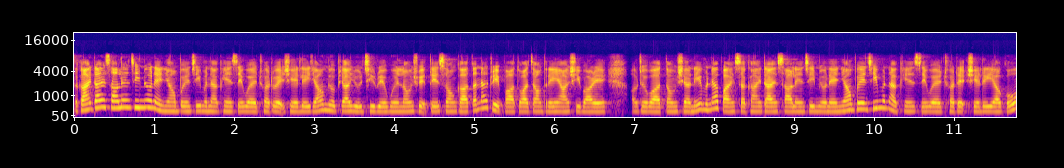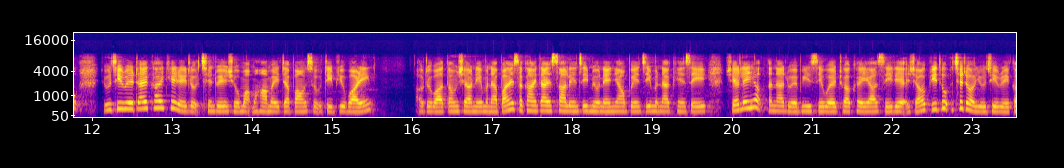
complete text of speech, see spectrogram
စကိုင်းတိုင်းစာလင်းကြီးမြို့နယ်ညောင်ပင်ကြီးမနက်ခင်းစီဝဲထွက်တဲ့ရဲလေးရောက်မြို့ပြယူကြီးတွေဝင်လုံးရွှေတေဆုံးကားတနက်တွေပါသွားကြောင်းသတင်းရရှိပါရယ်အော်တိုဘာ3ရက်နေ့မနက်ပိုင်းစကိုင်းတိုင်းစာလင်းကြီးမြို့နယ်ညောင်ပင်ကြီးမနက်ခင်းစီဝဲထွက်တဲ့ရဲလေးရောက်ကိုယူကြီးတွေတိုက်ခိုက်ခဲ့တယ်လို့ချင်းတွင်းရှိုးမှမဟာမိတ်တပ်ပေါင်းစုအတည်ပြုပါရယ် အော်တိုဘာ3ရက်နေ့မနက်ပိုင်းစကိုင်းတိုင်းစာလင်းကြီးမြို့နယ်ညောင်ပင်ကြီးမနက်ခင်းစီရဲလေးရောက်တနက်လွယ်ပြီးဈေးဝယ်ထွက်ခဲ့ရစေတဲ့အရောက်ပြည်သူအချစ်တော်ယူကြီးတွေက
